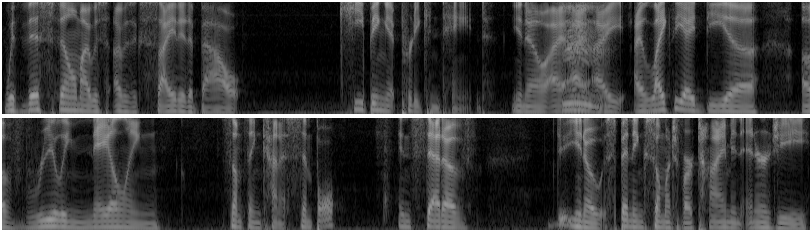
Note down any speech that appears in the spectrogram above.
with this film I was I was excited about keeping it pretty contained. You know, I, I, I, I like the idea of really nailing something kind of simple instead of you know spending so much of our time and energy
